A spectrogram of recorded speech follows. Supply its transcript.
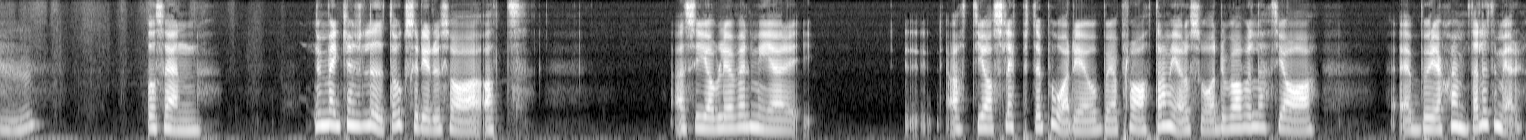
Mm. Och sen men kanske lite också det du sa att Alltså jag blev väl mer att jag släppte på det och började prata mer och så. Det var väl att jag eh, började skämta lite mer.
